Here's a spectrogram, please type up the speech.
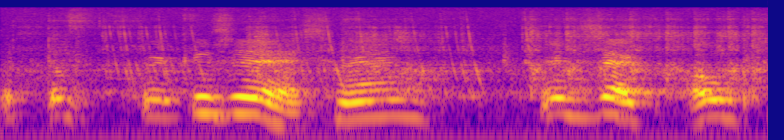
What the frick is this, man? This is like OP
